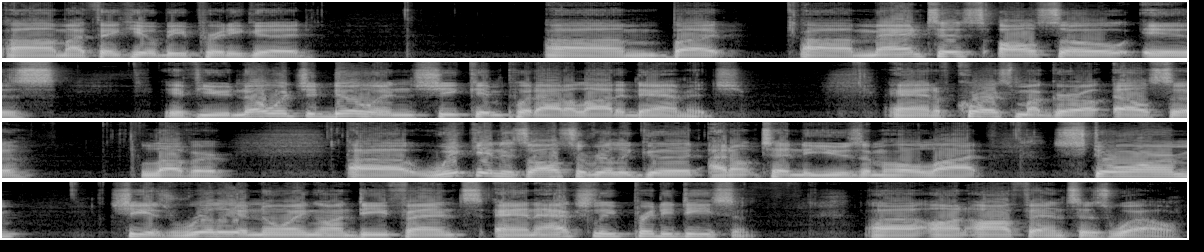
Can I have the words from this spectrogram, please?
Um, I think he'll be pretty good. Um, but uh, Mantis also is, if you know what you're doing, she can put out a lot of damage. And of course, my girl Elsa, love her. Uh, Wiccan is also really good. I don't tend to use him a whole lot. Storm, she is really annoying on defense and actually pretty decent uh, on offense as well.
